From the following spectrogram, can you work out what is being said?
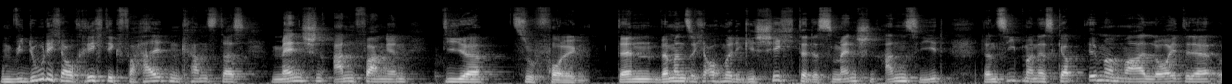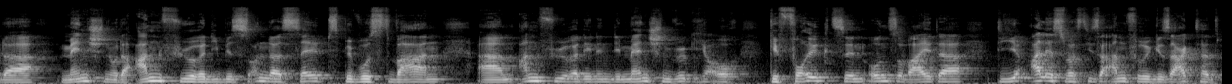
und wie du dich auch richtig verhalten kannst, dass Menschen anfangen, dir zu folgen. Denn wenn man sich auch mal die Geschichte des Menschen ansieht, dann sieht man, es gab immer mal Leute oder Menschen oder Anführer, die besonders selbstbewusst waren, ähm, Anführer, denen die Menschen wirklich auch gefolgt sind und so weiter, die alles, was dieser Anführer gesagt hat,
